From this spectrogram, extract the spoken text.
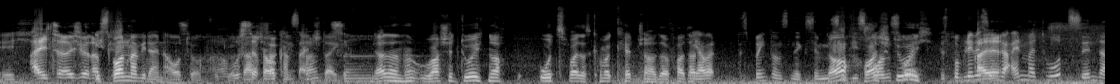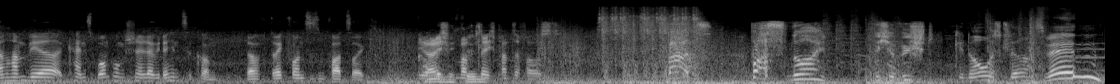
Ich. Alter, ich werde Ich spawn mal wieder ein Auto. Ah, wo ist da der schau, kannst einsteigen. Panzer? Ja, dann rushe durch nach O2, das können wir catchen, aber der Vater Ja, aber das bringt uns nichts. Wir müssen Doch, die rush Spawns holen. durch. Das Problem ist, wenn Alter. wir einmal tot sind, dann haben wir keinen Spawnpunkt, schnell da wieder hinzukommen. Da direkt vor uns ist ein Fahrzeug. Ja, ich ich nicht mach hin. gleich Panzerfaust. Was? Was? Nein! Nicht erwischt. Genau, ist klar. Sven!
